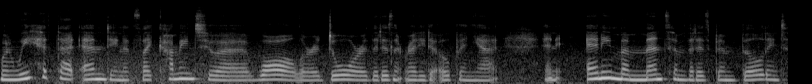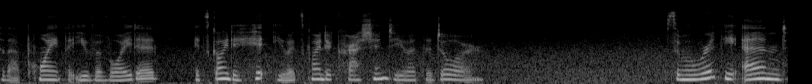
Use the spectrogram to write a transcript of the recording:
when we hit that ending, it's like coming to a wall or a door that isn't ready to open yet. And any momentum that has been building to that point that you've avoided, it's going to hit you, it's going to crash into you at the door. So when we're at the end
